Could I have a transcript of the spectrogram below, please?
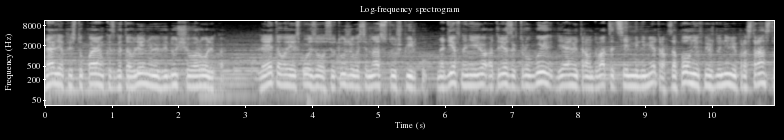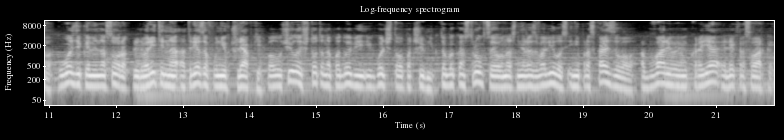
Далее приступаем к изготовлению ведущего ролика. Для этого я использовал всю ту же 18 шпильку, надев на нее отрезок трубы диаметром 27 мм, заполнив между ними пространство гвоздиками на 40, предварительно отрезав у них шляпки. Получилось что-то наподобие игольчатого подшипника. Чтобы конструкция у нас не развалилась и не проскальзывала, обвариваем края электросваркой.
